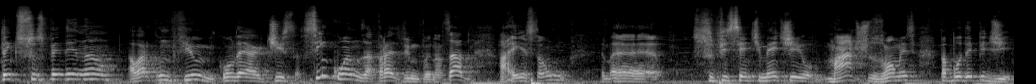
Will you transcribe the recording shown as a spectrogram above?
tem que suspender, não. Agora com um filme, quando é artista, cinco anos atrás o filme foi lançado, aí são é, suficientemente machos, homens, para poder pedir.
